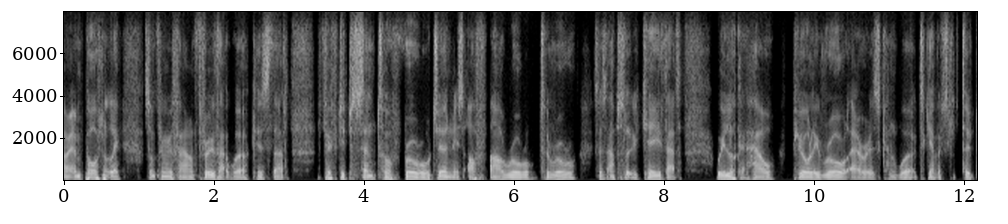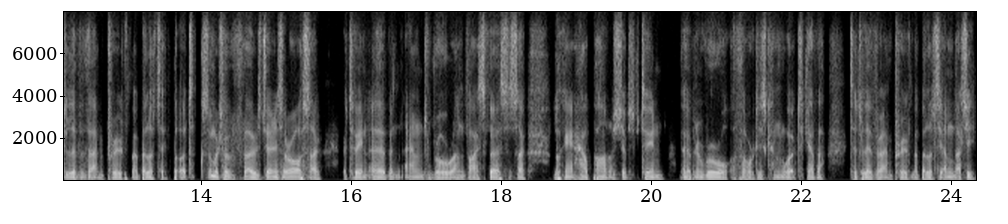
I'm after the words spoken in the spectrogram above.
Importantly, something we found through that work is that 50% of rural journeys are, are rural to rural. So it's absolutely key that we look at how purely rural areas can work together to, to, deliver that improved mobility. But so much of those journeys are also between urban and rural and vice versa. So looking at how partnerships between urban and rural authorities can work together to deliver improved mobility and actually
